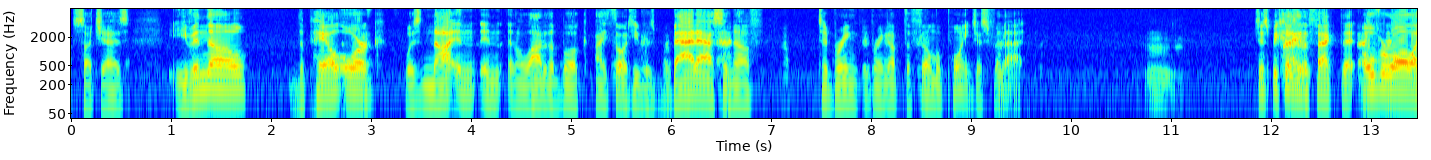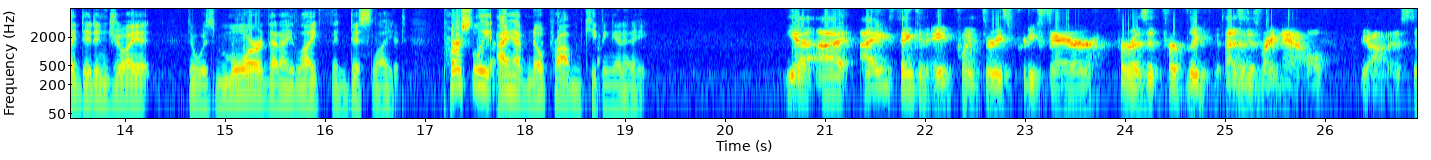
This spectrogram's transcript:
such as even though the pale orc was not in, in, in a lot of the book, I thought he was badass enough to bring bring up the film a point just for that. Hmm. Just because of the fact that overall I did enjoy it. There was more that I liked than disliked. Personally, I have no problem keeping it at eight. yeah, I I think an eight point three is pretty fair for as it for like as it is right now. To be honest.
